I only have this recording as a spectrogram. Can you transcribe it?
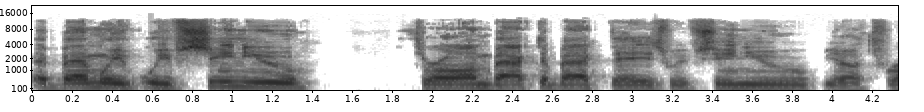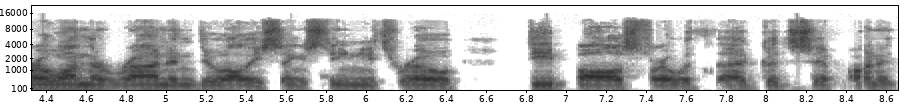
Hey, Ben, we've we've seen you throw on back-to-back days. We've seen you, you know, throw on the run and do all these things. Seen you throw deep balls, throw with a good zip on it.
